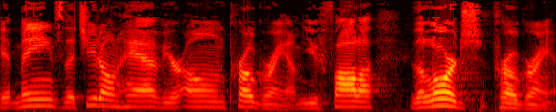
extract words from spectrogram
It means that you don't have your own program. You follow the Lord's program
